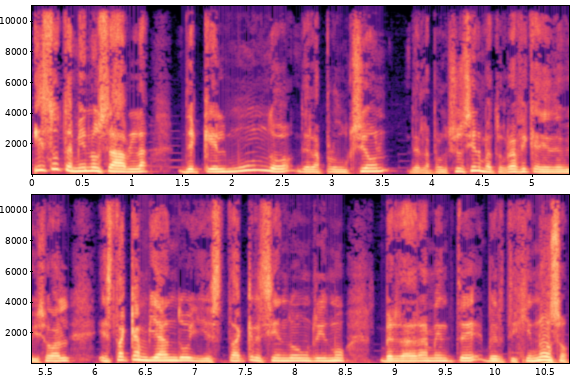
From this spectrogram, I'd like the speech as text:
esto también nos habla de que el mundo de la producción de la producción cinematográfica y audiovisual está cambiando y está creciendo a un ritmo verdaderamente vertiginoso.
